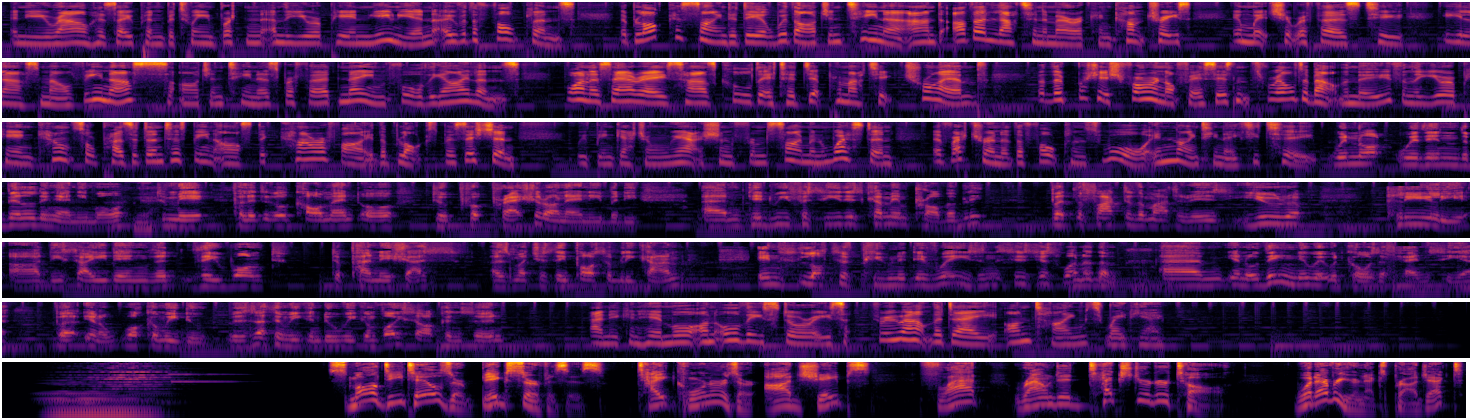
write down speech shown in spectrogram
A new row has opened between Britain and the European Union over the Falklands. The bloc has signed a deal with Argentina and other Latin American countries in which it refers to Islas Malvinas, Argentina's preferred name for the islands. Buenos Aires has called it a diplomatic triumph but the British Foreign Office isn't thrilled about the move, and the European Council president has been asked to clarify the bloc's position. We've been getting reaction from Simon Weston, a veteran of the Falklands War in 1982. We're not within the building anymore yeah. to make political comment or to put pressure on anybody. Um, did we foresee this coming? Probably. But the fact of the matter is, Europe clearly are deciding that they want to punish us as much as they possibly can in lots of punitive ways, and this is just one of them. Um, you know, they knew it would cause offence here, but you know, what can we do? There's nothing we can do. We can voice our concern. And you can hear more on all these stories throughout the day on Times Radio. Small details are big surfaces, tight corners are odd shapes, flat, rounded, textured, or tall. Whatever your next project,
